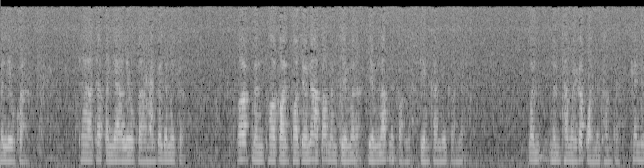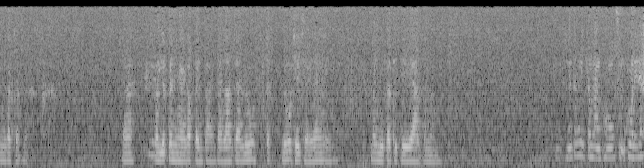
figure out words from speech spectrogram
มันเร็วกว่า ถ้าถ้าปัญญาเร็วกว่ามันก็จะไม่เกิด เพราะมันพอก่อนพอเจอหน้าปั๊บมันเตรียมมาเตรียมรับไว้ก่อนแล้วเตรียมกันไว้ก่อนแล้ว ว่ามันทำอะไรก็ปล่อยมันทำไป แค่นี้มันก็จบแล้วใช่ไหมมันจะเป็นยังไงก็เป็นไป แต่เราจะรู้จะรู้เฉยๆได้เองไม่มีปฏิกิริยากับมันมันต้องมีกำลังพอสมควรเลยนะ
